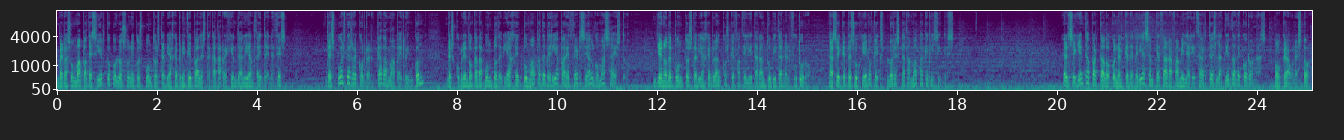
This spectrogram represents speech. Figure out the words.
verás un mapa desierto con los únicos puntos de viaje principales de cada región de Alianza y DLCs. Después de recorrer cada mapa y rincón, descubriendo cada punto de viaje, tu mapa debería parecerse algo más a esto, lleno de puntos de viaje blancos que facilitarán tu vida en el futuro. Así que te sugiero que explores cada mapa que visites. El siguiente apartado con el que deberías empezar a familiarizarte es la tienda de coronas, o Crown Store.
